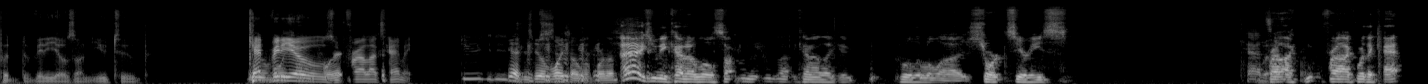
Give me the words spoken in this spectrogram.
put the videos on YouTube. Cat Do a voiceover videos for of Frylock's hammock. Yeah, just do a voiceover for them. That actually be kind of a little something, kind of like a cool little uh, short series. Cats. Frylock, Frylock with a cat.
